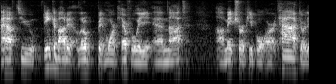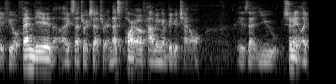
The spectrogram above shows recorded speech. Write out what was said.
I have to think about it a little bit more carefully and not uh, make sure people are attacked or they feel offended, etc., etc. And that's part of having a bigger channel, is that you shouldn't like.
